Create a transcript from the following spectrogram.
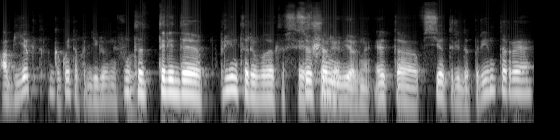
объект какой-то определенной формы. Это 3D принтеры, вот это все. Совершенно история. верно. Это все 3D принтеры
